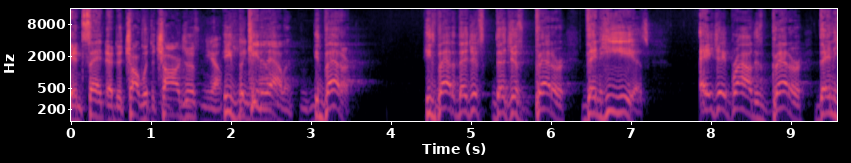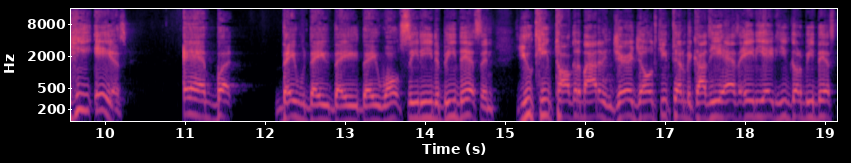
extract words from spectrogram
in San, the char- with the Chargers. Mm-hmm. Yeah, He's Keenan Keenan, Allen. Allen. He's better. He's better. They're just they're just better than he is. AJ Brown is better than he is, and but they they they they want CeeDee to be this, and you keep talking about it, and Jerry Jones keep telling because he has 88, he's going to be this.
